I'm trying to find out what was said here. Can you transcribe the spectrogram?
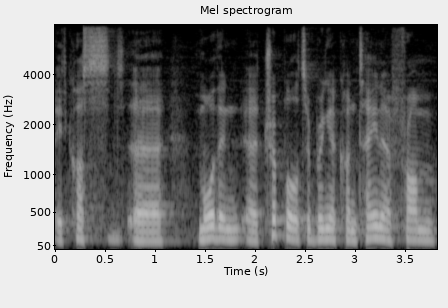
it costs uh, more than uh, triple to bring a container from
